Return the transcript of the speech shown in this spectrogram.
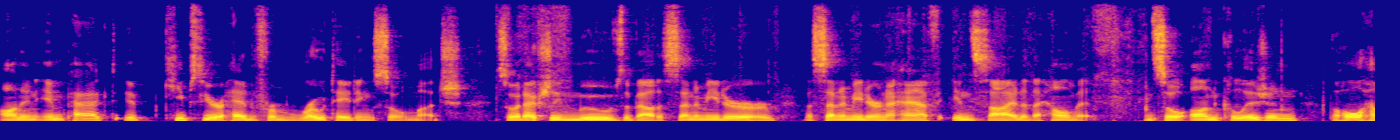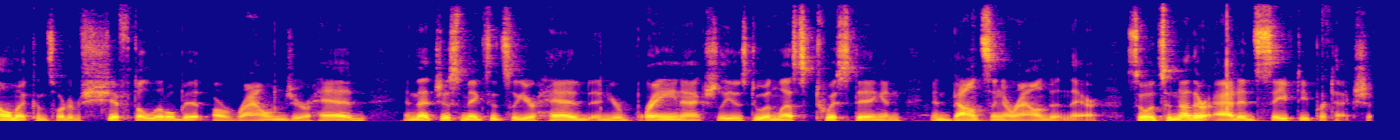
on an impact, it keeps your head from rotating so much. So it actually moves about a centimeter or a centimeter and a half inside of the helmet. And so on collision, the whole helmet can sort of shift a little bit around your head, and that just makes it so your head and your brain actually is doing less twisting and, and bouncing around in there. So it's another added safety protection.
